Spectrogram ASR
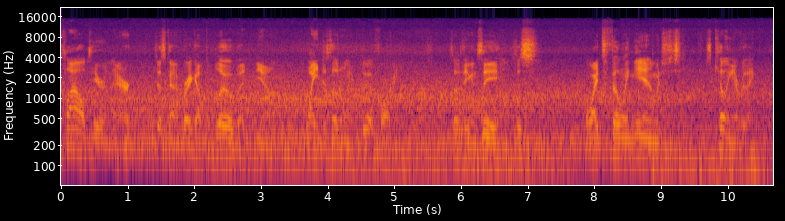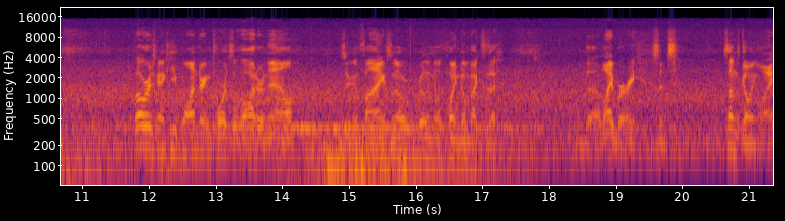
clouds here and there, just kind of break up the blue, but you know, white just doesn't really do it for me. So as you can see, just the white's filling in, which is just, just killing everything. But we're just gonna keep wandering towards the water now, so we can find. There's no really no point going back to the the library since the sun's going away.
